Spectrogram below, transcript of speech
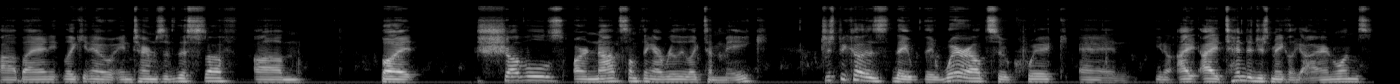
Uh, by any like you know in terms of this stuff. Um, but shovels are not something I really like to make just because they they wear out so quick and you know I, I tend to just make like iron ones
